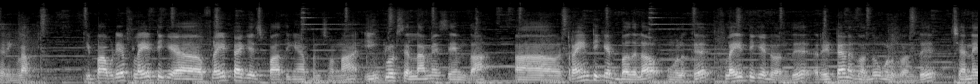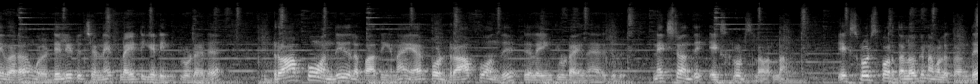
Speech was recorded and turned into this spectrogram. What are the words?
சரிங்களா? இப்போ அப்படியே ஃப்ளைட் டிக்கெட் ஃப்ளைட் பேக்கேஜ் பார்த்தீங்க அப்படின்னு சொன்னால் இன்க்ளூட்ஸ் எல்லாமே சேம் தான். ட்ரெயின் டிக்கெட் பதிலாக உங்களுக்கு ஃப்ளைட் டிக்கெட் வந்து ரிட்டர்னுக்கு வந்து உங்களுக்கு வந்து சென்னை வர உங்களுக்கு Delhi to Chennai flight ticket included ட்ராப்பும் வந்து இதில் பார்த்தீங்கன்னா ஏர்போர்ட் ட்ராப்பும் வந்து இதில் இன்க்ளூட் ஆகி தான் இருக்குது. நெக்ஸ்ட் வந்து எக்ஸ்க்ளூட்ஸில் வரலாம். எக்ஸ்க்ளூட்ஸ் பொறுத்த அளவுக்கு நம்மளுக்கு வந்து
